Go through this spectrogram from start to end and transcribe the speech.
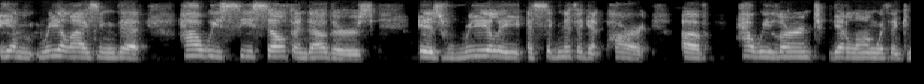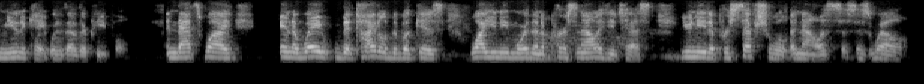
him realizing that how we see self and others is really a significant part of how we learn to get along with and communicate with other people. And that's why, in a way, the title of the book is Why You Need More Than a Personality Test. You need a perceptual analysis as well.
